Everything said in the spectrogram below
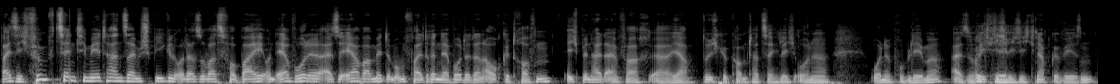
weiß ich, fünf Zentimeter an seinem Spiegel oder sowas vorbei und er wurde, also er war mit im Unfall drin, der wurde dann auch getroffen. Ich bin halt einfach, äh, ja, durchgekommen tatsächlich ohne, ohne Probleme. Also okay. richtig, richtig knapp gewesen.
